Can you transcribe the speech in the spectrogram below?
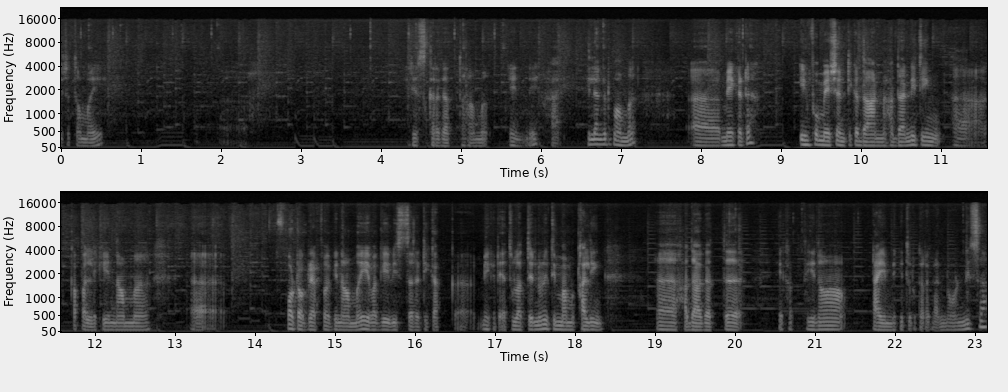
මෙන්න මේ විදියට තමයි ඉරෙස් කරගත්ත හම එන්නේ. හරි. ඉළඟට මම මේකට ඉන්ෆෝමේෂන් ටික දාන්න හදන්න. ඉතින් කපල් එක නම්ම ෆොටෝග්‍රැෆර්ගෙන නම ඒ වගේ විස්තර ටිකක් මේකට ඇතුළත් එන්නන ඉතින් ම කලින් හදාගත්ත එකක් තියෙනවා ටයිම් එක තුර කරගන්න ඕන්න නිසා.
